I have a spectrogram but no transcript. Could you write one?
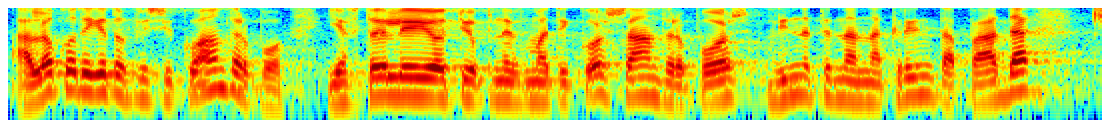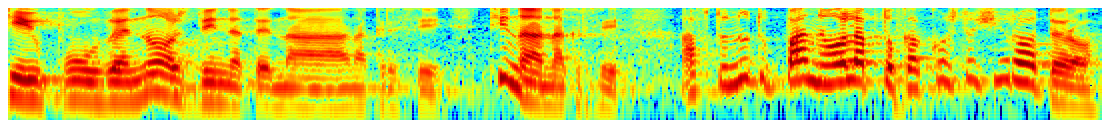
Αλόκοτα για τον φυσικό άνθρωπο. Γι' αυτό λέει ότι ο πνευματικός άνθρωπος δίνεται να ανακρίνει τα πάντα και ο ουδενό δίνεται να ανακριθεί. Τι να ανακριθεί; Αυτού του πάνε όλα από το κακό στο χειρότερο.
